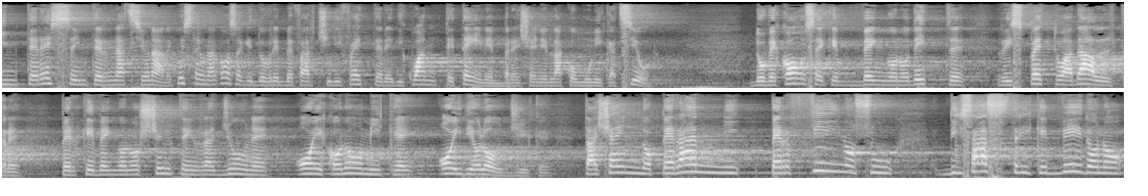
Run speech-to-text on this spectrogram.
interesse internazionale. Questa è una cosa che dovrebbe farci riflettere di quante tenebre c'è nella comunicazione, dove cose che vengono dette rispetto ad altre perché vengono scelte in ragione o economiche o ideologiche, tacendo per anni perfino su disastri che vedono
